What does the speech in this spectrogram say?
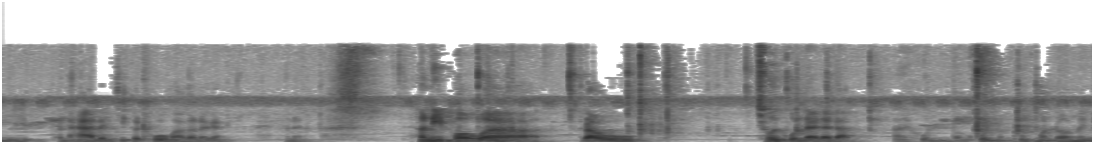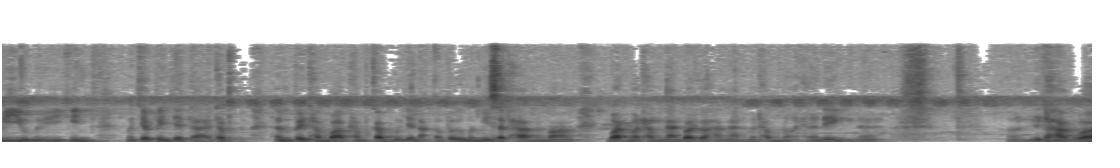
มีปัญหาอะไรจริงก็โทรมากันแล้วกันนะทั้งนี้เพราะว่าเราช่วยคนหลายระดับคนบางคนมันทุกข์มันร้อนไม่มีอยู่ไม่มีกิน มันจะเป็นจะตาย ถ้าให้มันไปทำบาปทำกรรมก็จะหนักกันไปเออมันมีศรัทธามันมาวัดมาทำงาน วัดก็หางานมาทำหน่อยนั่นเองนะ หรือถ้าหากว่า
